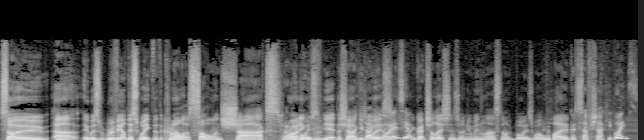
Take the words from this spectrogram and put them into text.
So uh, it was revealed this week that the Cronulla Sutherland Sharks, Sharky riding, boys. yeah, the Sharky, Sharky boys. boys, yep. Congratulations on your win last night, boys. Well played. Good stuff, Sharky boys.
